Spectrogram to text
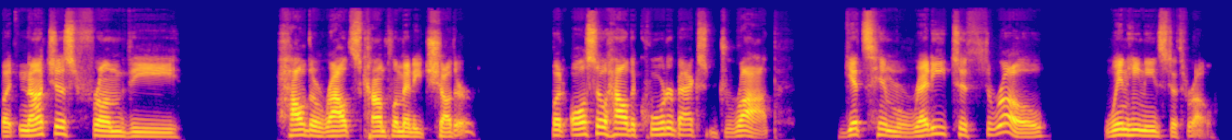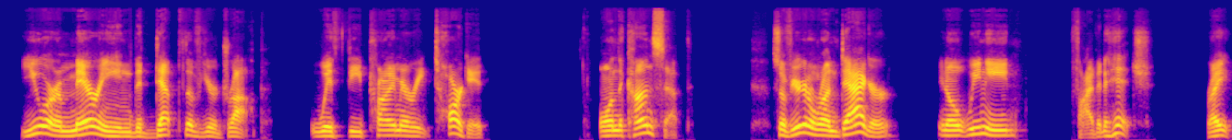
but not just from the how the routes complement each other, but also how the quarterback's drop gets him ready to throw when he needs to throw. You are marrying the depth of your drop with the primary target on the concept. So if you're going to run dagger, you know, we need five and a hitch, right?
